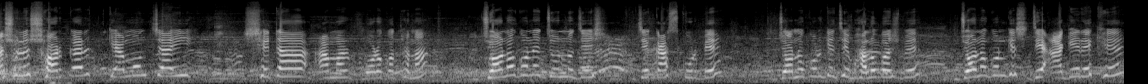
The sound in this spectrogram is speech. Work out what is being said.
আসলে সরকার কেমন চাই সেটা আমার বড় কথা না। জনগণের জন্য যে যে কাজ করবে জনগণকে যে ভালোবাসবে জনগণকে যে আগে রেখে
